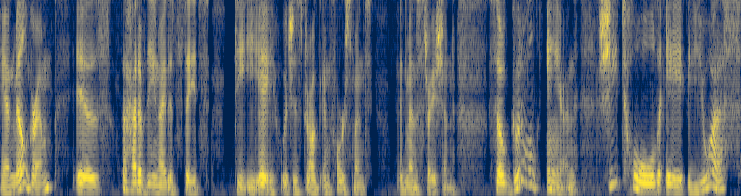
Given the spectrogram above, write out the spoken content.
Anne Milgram is the head of the United States DEA, which is Drug Enforcement Administration. So, good old Anne, she told a U.S.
